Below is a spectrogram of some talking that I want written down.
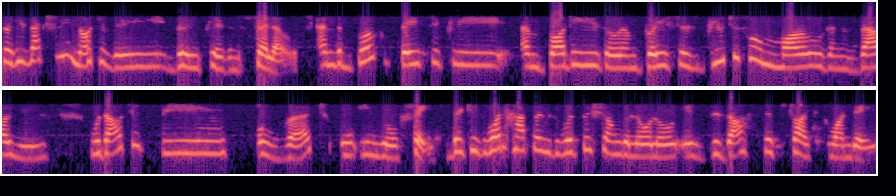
So he's actually not a very, very pleasant fellow. And the book basically embodies or embraces beautiful morals and values without it being overt or in your face. Because what happens with the Shongololo is disaster strikes one day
